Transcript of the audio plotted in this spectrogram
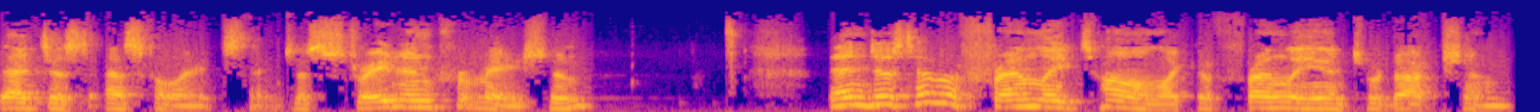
that just escalates things. Just straight information then just have a friendly tone, like a friendly introduction.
